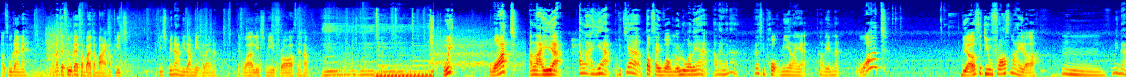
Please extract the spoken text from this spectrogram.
เราสู้ได้ไหมเราน่าจะสู้ได้สบายๆครับลิชลิชไม่น่ามีดาเมจอะไรนะ แต่ว่าลิชมีฟรอสนะครับ อุ้ย what อะไรอะอะไรอะเมื่อกี้ตกใส่หัวผมรัวๆเลยอะอะไรวะน่ะเออสิบหกมีอะไรอะทาเลนอะ what เดี๋ยวสกิลฟรอสใหม่เหรอ อืม ไม่น่า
